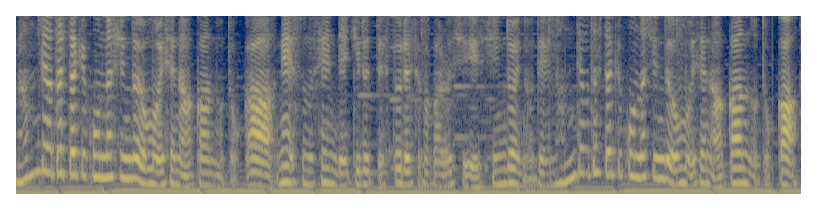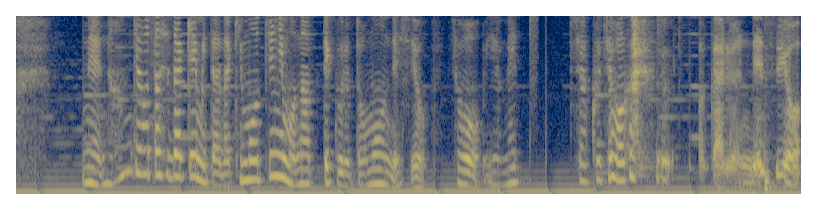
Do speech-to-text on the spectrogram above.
なんで私だけこんなしんどい思いせなあかんのとか、ね、その線で生きるってストレスかかるし、しんどいので、なんで私だけこんなしんどい思いせなあかんのとか、ね、なんで私だけみたいな気持ちにもなってくると思うんですよ。そう。いや、めっちゃくちゃわかる。わかるんですよ。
